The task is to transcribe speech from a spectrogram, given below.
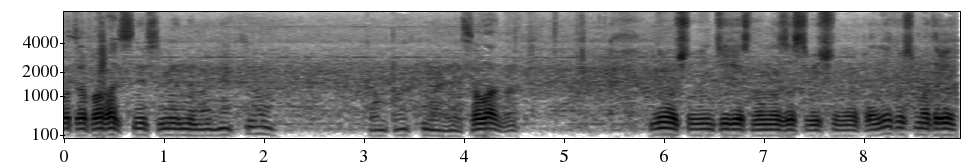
Фотоаппарат с несменным объективом. Компактный. Ладно. Не очень интересно на засвеченную планету смотреть.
